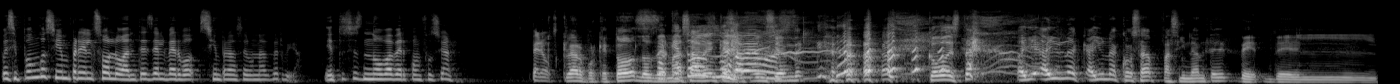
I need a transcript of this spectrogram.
pues si pongo siempre el solo antes del verbo, siempre va a ser un adverbio. Y entonces no va a haber confusión. Pero Claro, porque todos los Porque demás todos saben lo que la función de. ¿Cómo está? Oye, hay una, hay una cosa fascinante de,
